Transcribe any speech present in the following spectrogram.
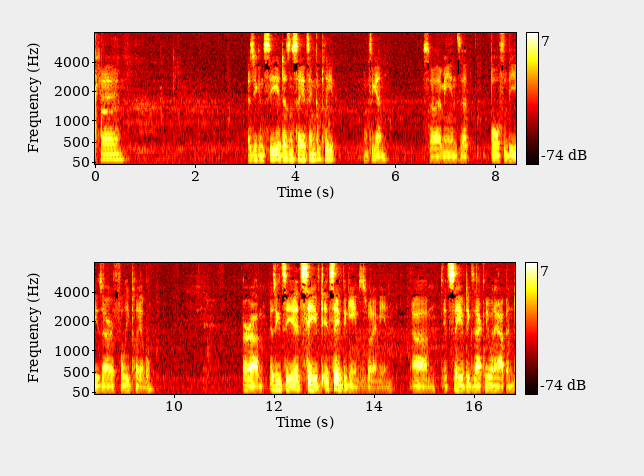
Okay. As you can see, it doesn't say it's incomplete. Once again. So that means that both of these are fully playable or um, as you can see, it saved it saved the games is what I mean. Um, it saved exactly what happened.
